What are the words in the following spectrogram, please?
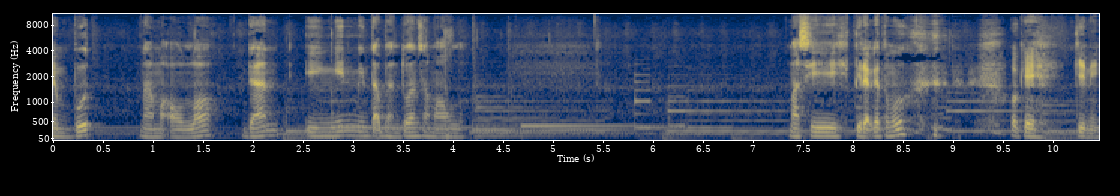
nyebut nama Allah dan ingin minta bantuan sama Allah. Masih tidak ketemu? Oke, gini.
